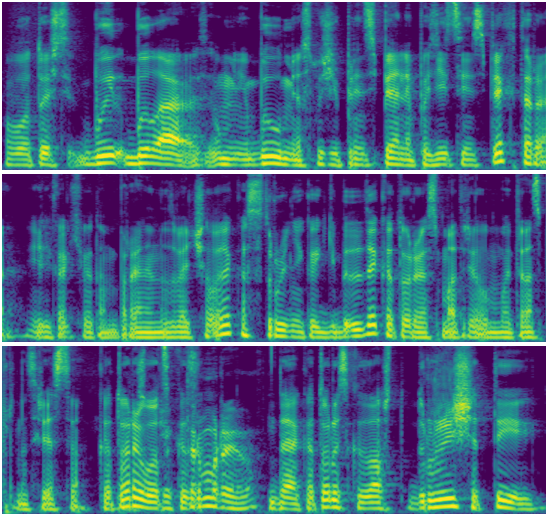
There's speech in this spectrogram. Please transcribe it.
Вот, то есть бы- была, у меня, был у меня случай принципиальной позиции инспектора, или как его там правильно назвать, человека, сотрудника ГИБДД, который осматривал мое транспортное средство, который вот сказал... МРЭО. Да, который сказал, что, дружище, ты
